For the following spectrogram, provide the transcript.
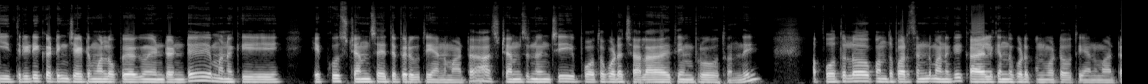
ఈ త్రీడీ కటింగ్ చేయడం వల్ల ఉపయోగం ఏంటంటే మనకి ఎక్కువ స్టెమ్స్ అయితే పెరుగుతాయి అనమాట ఆ స్టెమ్స్ నుంచి పూత కూడా చాలా అయితే ఇంప్రూవ్ అవుతుంది. ఆ పూతలో కొంత పర్సెంట్ మనకి కాయల కింద కూడా కన్వర్ట్ అవుతాయి అనమాట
